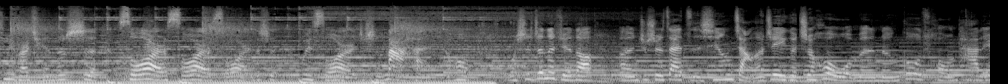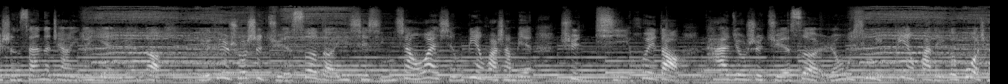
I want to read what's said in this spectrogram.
心里边全都是索尔索尔索尔，就是为索尔就是呐喊。然后我是真的觉得，嗯，就是在子星讲了这个之后，我们能够从他雷神三的这样一个演员的，也可以说是角色的一些形象外形变化上边，去体会到他就是角色人物心理变化的一个过程。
